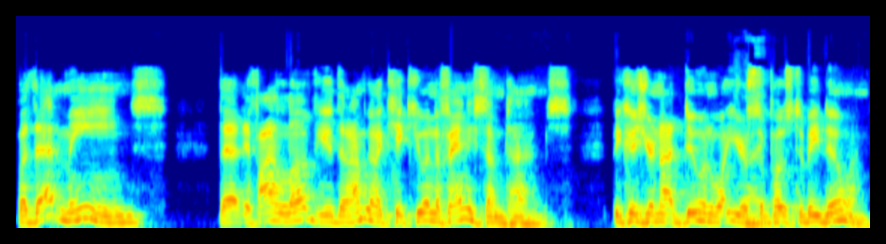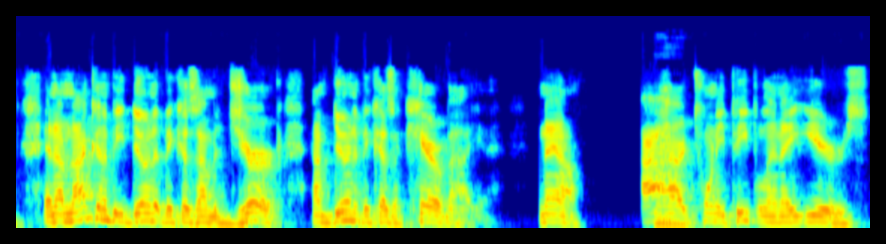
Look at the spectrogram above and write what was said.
But that means that if I love you, then I'm going to kick you in the fanny sometimes because you're not doing what you're right. supposed to be doing. And I'm not going to be doing it because I'm a jerk. I'm doing it because I care about you. Now, I hired 20 people in eight years.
